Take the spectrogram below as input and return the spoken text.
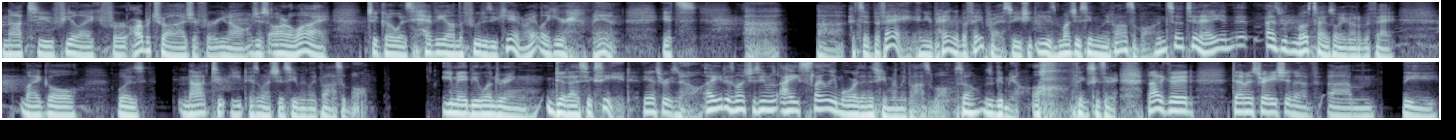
not to feel like for arbitrage or for you know just ROI to go as heavy on the food as you can. Right? Like you're man, it's. Uh, uh, it's a buffet and you're paying a buffet price, so you should eat as much as humanly possible. And so today, and as with most times when I go to buffet, my goal was not to eat as much as humanly possible. You may be wondering, did I succeed? The answer is no. I ate as much as human. I ate slightly more than is humanly possible. So it was a good meal, all things considered. Not a good demonstration of um, the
